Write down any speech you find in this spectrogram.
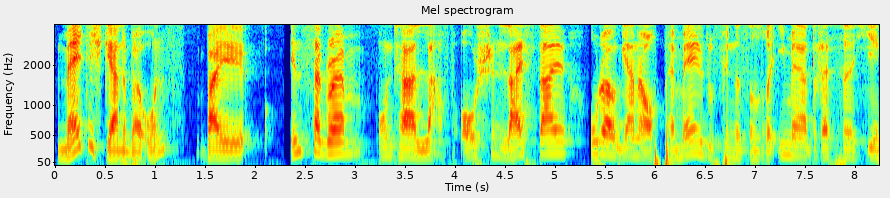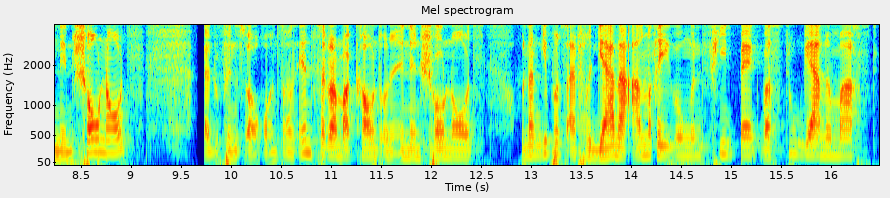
melde dich gerne bei uns, bei Instagram unter Love Ocean Lifestyle oder gerne auch per Mail. Du findest unsere E-Mail-Adresse hier in den Show Notes. Äh, du findest auch unseren Instagram-Account und in den Show Notes. Und dann gib uns einfach gerne Anregungen, Feedback, was du gerne machst.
